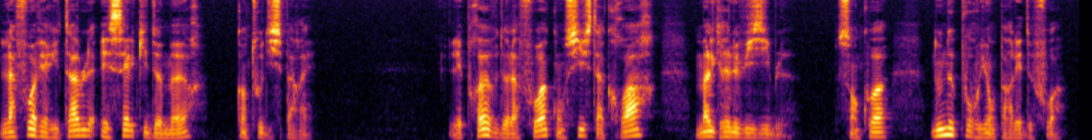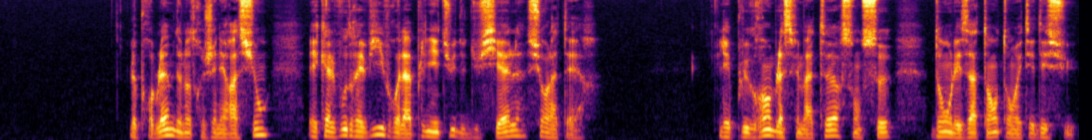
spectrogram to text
La foi véritable est celle qui demeure quand tout disparaît. L'épreuve de la foi consiste à croire malgré le visible, sans quoi nous ne pourrions parler de foi. Le problème de notre génération est qu'elle voudrait vivre la plénitude du ciel sur la terre. Les plus grands blasphémateurs sont ceux dont les attentes ont été déçues,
